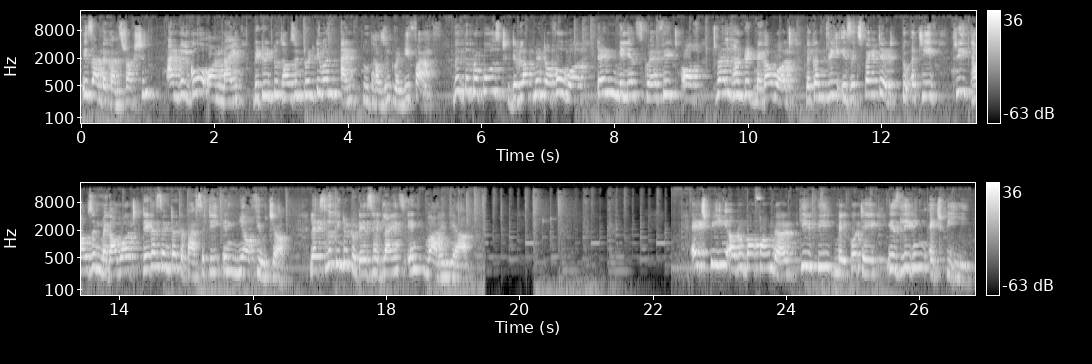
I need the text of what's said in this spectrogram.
is under construction and will go online between 2021 and 2025. With the proposed development of over 10 million square feet of 1200 megawatt, the country is expected to achieve 3000 megawatt data center capacity in near future. Let's look into today's headlines in VARINDIA. HPE Aruba founder Keerti Melkote is leaving HPE.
